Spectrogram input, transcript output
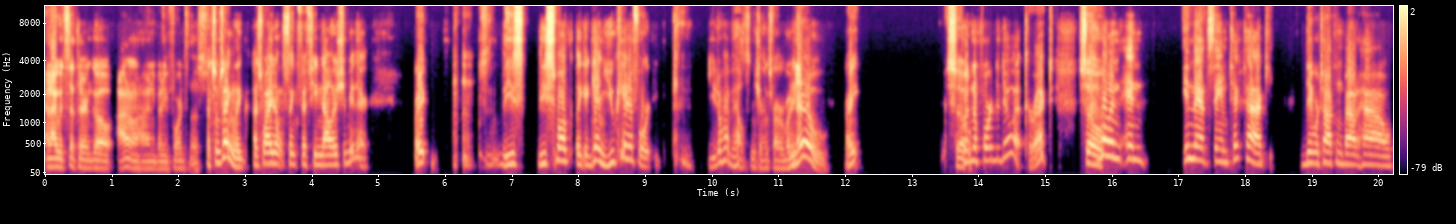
And I would sit there and go, I don't know how anybody affords this. that's what I'm saying. Like, that's why I don't think fifteen dollars should be there, right? these these small, like again, you can't afford. You don't have health insurance for everybody, No, right? So couldn't afford to do it. correct. So Well, and, and in that same TikTok, they were talking about how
